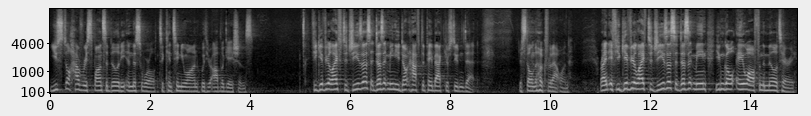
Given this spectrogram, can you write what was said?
you still have responsibility in this world to continue on with your obligations. If you give your life to Jesus, it doesn't mean you don't have to pay back your student debt. You're still on the hook for that one. Right? If you give your life to Jesus, it doesn't mean you can go AWOL from the military.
